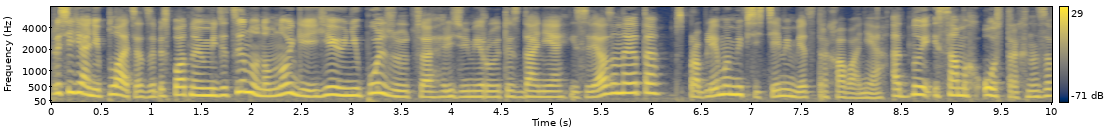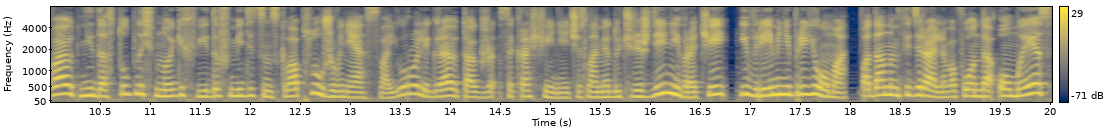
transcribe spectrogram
Россияне платят за бесплатную медицину, но многие ею не пользуются, резюмирует издание. И связано это с проблемами в системе медстрахования. Одной из самых острых называют недоступность многих видов медицинского обслуживания. Свою роль играют также сокращение числа медучреждений, врачей и времени приема. По данным Федерального фонда ОМС,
